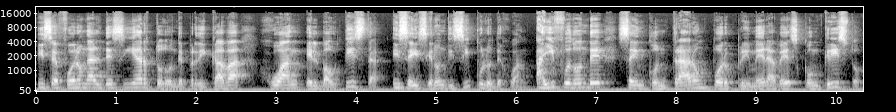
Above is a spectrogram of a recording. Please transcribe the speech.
y se fueron al desierto donde predicaba Juan el Bautista y se hicieron discípulos de Juan. Ahí fue donde se encontraron por primera vez con Cristo.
